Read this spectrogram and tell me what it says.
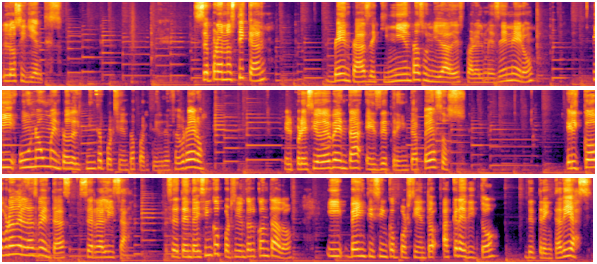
los siguientes. Se pronostican ventas de 500 unidades para el mes de enero y un aumento del 15% a partir de febrero. El precio de venta es de 30 pesos. El cobro de las ventas se realiza 75% al contado y 25% a crédito de 30 días.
